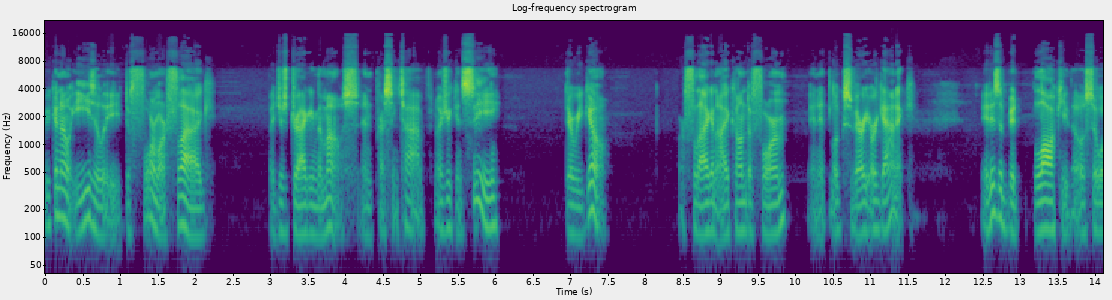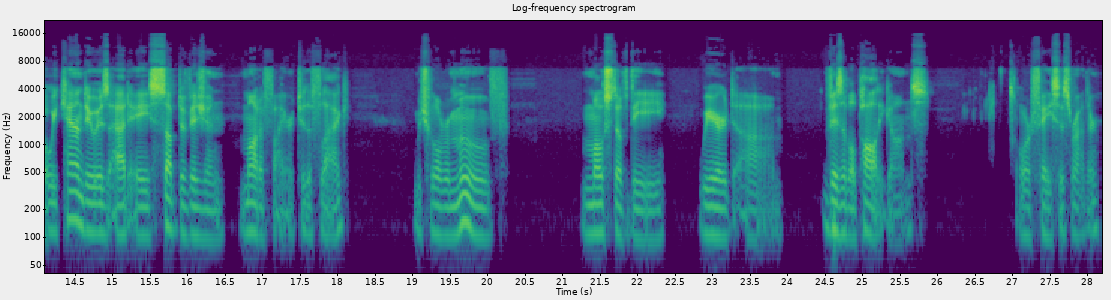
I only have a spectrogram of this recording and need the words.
we can now easily deform our flag by just dragging the mouse and pressing tab. Now, as you can see, there we go. Our flag and icon deform, and it looks very organic. It is a bit blocky though, so what we can do is add a subdivision modifier to the flag, which will remove most of the weird um, visible polygons, or faces rather.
